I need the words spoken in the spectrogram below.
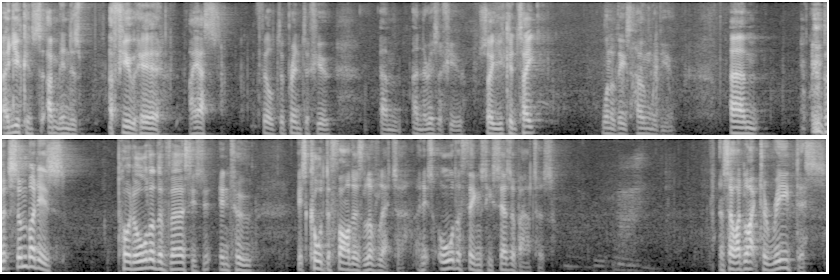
and you can, I mean, there's a few here. I asked Phil to print a few, um, and there is a few. So you can take one of these home with you. Um, but somebody's put all of the verses into, it's called the Father's Love Letter, and it's all the things he says about us. And so I'd like to read this.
